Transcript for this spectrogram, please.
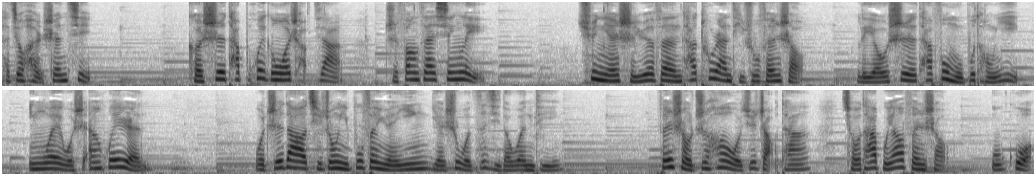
他就很生气。可是他不会跟我吵架，只放在心里。去年十月份，他突然提出分手，理由是他父母不同意，因为我是安徽人。我知道其中一部分原因也是我自己的问题。分手之后，我去找他，求他不要分手，无果。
